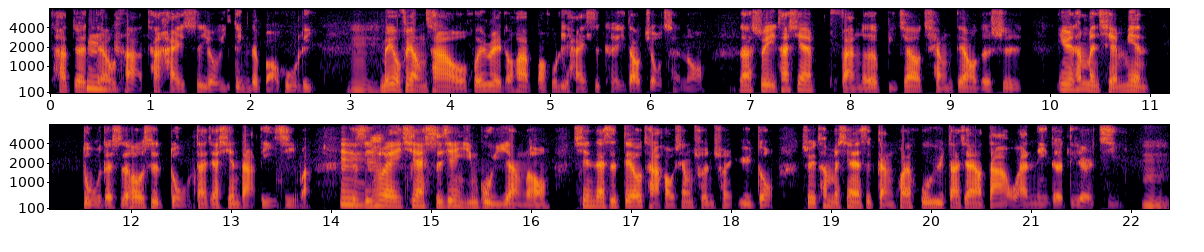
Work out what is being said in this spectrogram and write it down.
它对 Delta 它还是有一定的保护力。嗯，没有非常差哦。辉瑞的话，保护力还是可以到九成哦。那所以他现在反而比较强调的是，因为他们前面。赌的时候是赌大家先打第一剂嘛，可是因为现在时间已经不一样了哦，现在是 Delta 好像蠢蠢欲动，所以他们现在是赶快呼吁大家要打完你的第二剂。嗯，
